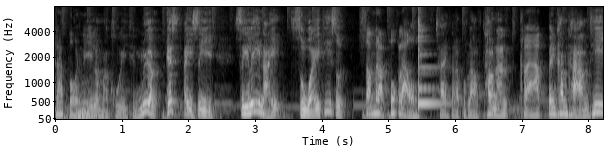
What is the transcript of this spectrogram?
ครับผม วันนี้เรามาคุยถึงเรื่อง SIC ซีรีส์ไหนสวยที่สุด สำหรับพวกเราใช่สำหรับพวกเราเท่านั้น ครับเป็นคำถามที่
